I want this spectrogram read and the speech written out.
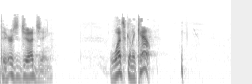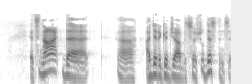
There's judging. What's going to count? it's not that uh, I did a good job at social distancing.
